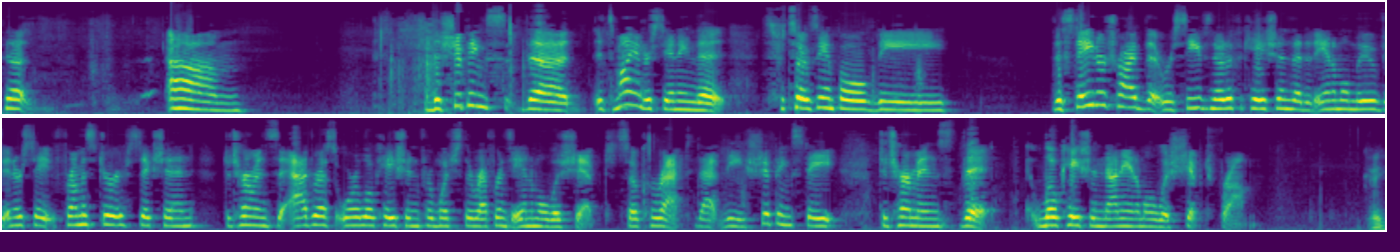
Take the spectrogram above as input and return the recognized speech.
The um the shipping the it's my understanding that for example the the state or tribe that receives notification that an animal moved interstate from its jurisdiction determines the address or location from which the reference animal was shipped. So correct, that the shipping state determines the location that animal was shipped from. Okay,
